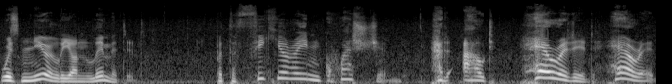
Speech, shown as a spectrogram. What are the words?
was nearly unlimited, but the figure in question had out Heroded Herod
